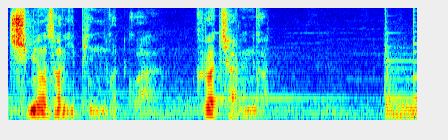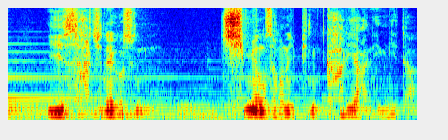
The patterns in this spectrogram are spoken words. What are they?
치명상을 입힌 것과 그렇지 않은 것. 이 사진의 것은 치명상을 입힌 칼이 아닙니다.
